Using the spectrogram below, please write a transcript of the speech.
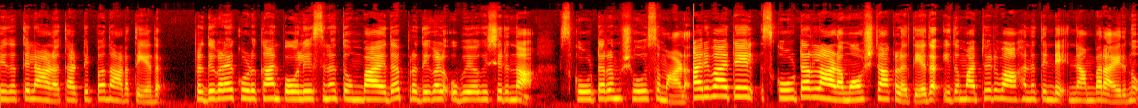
വിധത്തിലാണ് തട്ടിപ്പ് നടത്തിയത്. പ്രതികളെ കൊടുക്കാൻ പോലീസിന് തുമ്പായത് പ്രതികൾ ഉപയോഗിച്ചിരുന്ന സ്കൂട്ടറും ഷൂസുമാണ്. കരുവാറ്റയിൽ സ്കൂട്ടറിലാണ് മോഷ്ടാക്കൾ എത്തിയത് ഇത് മറ്റൊരു വാഹനത്തിന്റെ നമ്പറായിരുന്നു.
